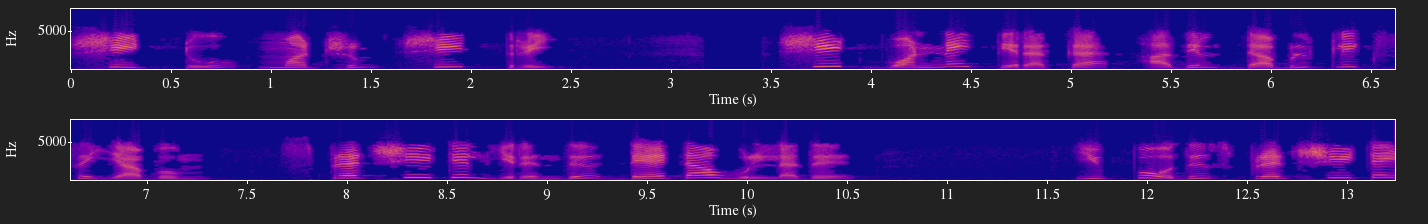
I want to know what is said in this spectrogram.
ஷீட் 2 மற்றும் ஷீட் 3 ஷீட் 1 ஐ திறக்க அதில் டபிள் கிளிக் செய்யவும். ஸ்ப்ரெட்ஷீட் ல் இருந்து டேட்டா உள்ளது. இப்போது ஸ்ப்ரெட்ஷீட் ஐ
